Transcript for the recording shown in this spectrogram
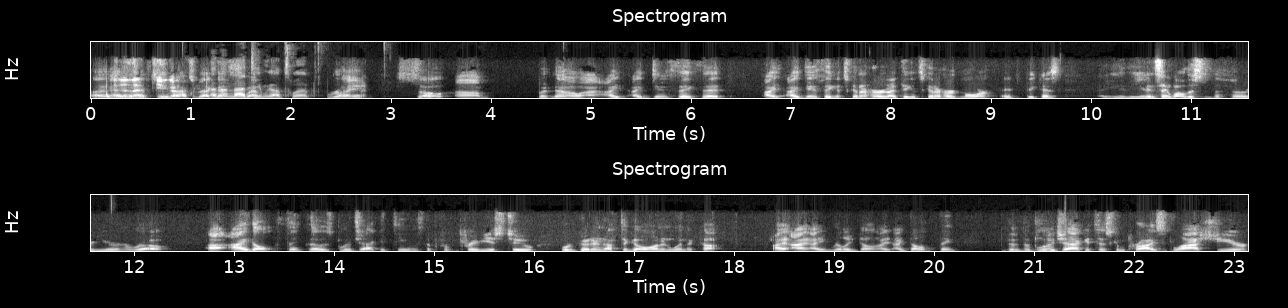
Uh, then that team got- after that and got then that swept. team got swept. right. Yeah. So, um, but no, I, I do think that I, I do think it's going to hurt. I think it's going to hurt more. It's because you you can say, well, this is the third year in a row. I, I don't think those Blue Jacket teams, the pr- previous two, were good enough to go on and win the cup. I, I, I really don't. I, I don't think the, the Blue Jackets, as comprised last year,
